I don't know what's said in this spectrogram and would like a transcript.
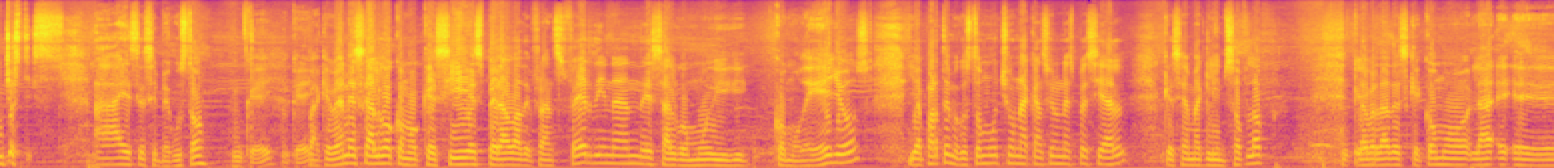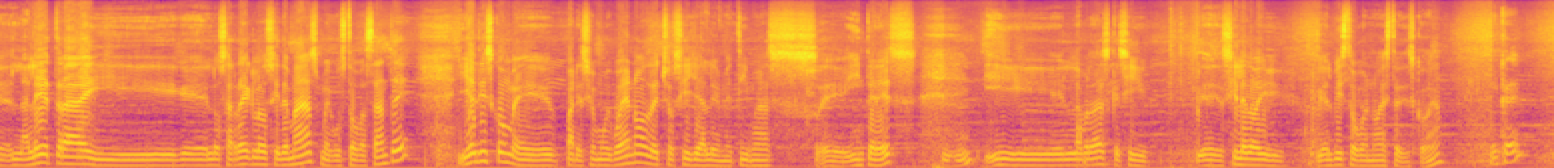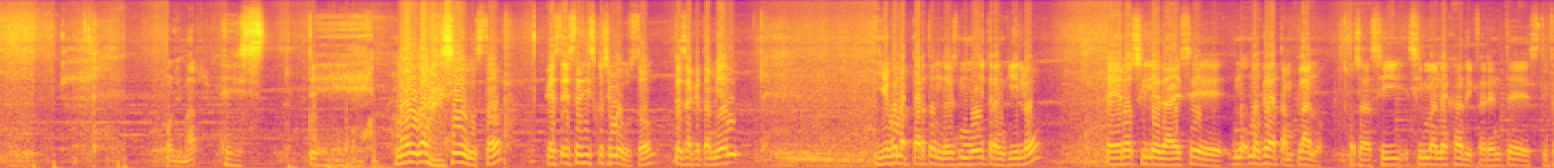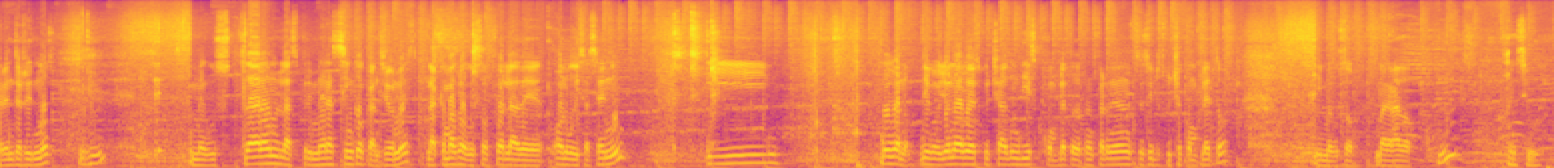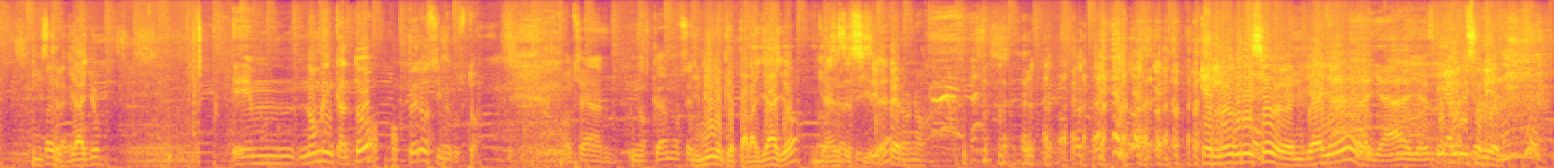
Injustice. ah, ese sí me gustó. Ok, ok. Para que vean, es algo como que sí esperaba de Franz Ferdinand, es algo muy como de ellos. Y aparte me gustó mucho una canción en especial que se llama Glimpse of Love. La verdad es que como la, eh, eh, la letra y eh, los arreglos y demás me gustó bastante. Y el disco me pareció muy bueno. De hecho, sí, ya le metí más interés. Y la verdad es que sí, eh, sí le doy el visto bueno a este disco. ¿eh? Ok. Olimar. Este. No, igual sí me gustó. Este, este disco sí me gustó. Pese a que también llega una parte donde es muy tranquilo, pero sí le da ese. No, no queda tan plano. O sea, sí, sí maneja diferentes, diferentes ritmos. Me gustaron las primeras cinco canciones. La que más me gustó fue la de Always Ascending. Y. Muy bueno, digo, yo no había escuchado un disco completo de Franz Ferdinand, este sí lo escuché completo y me gustó, me agradó. Sí. Mr. Bueno, Yayo. Em, no me encantó, pero sí me gustó. O sea, nos quedamos Y en. miren que para Yayo ya O es sea, sí, decir, sí, ¿eh? pero no. que logre eso en Yayo Ah, ya, ya es y algo hizo bien.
